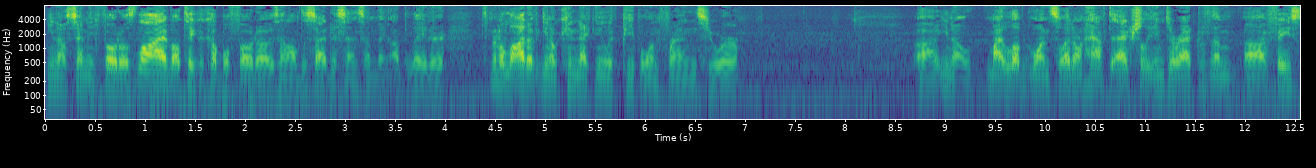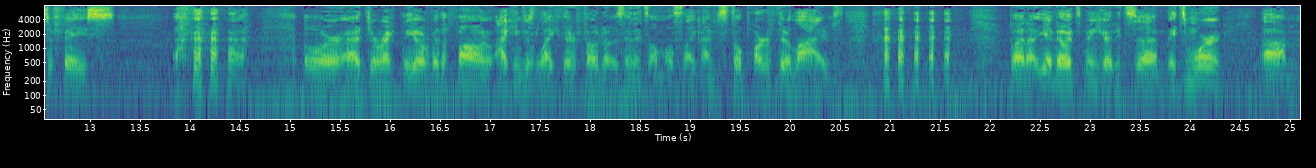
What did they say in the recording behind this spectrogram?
you know, sending photos live. I'll take a couple photos and I'll decide to send something up later. It's been a lot of you know connecting with people and friends who are uh, you know, my loved ones, so I don't have to actually interact with them face to face or uh, directly over the phone. I can just like their photos, and it's almost like I'm still part of their lives. but uh, yeah, no, it's been good. It's uh, it's more. Um,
